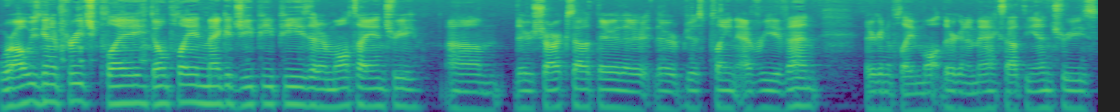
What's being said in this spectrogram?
We're always going to preach play. Don't play in mega GPPs that are multi-entry. Um, there's sharks out there that are, they're just playing every event. They're to play. They're to max out the entries.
